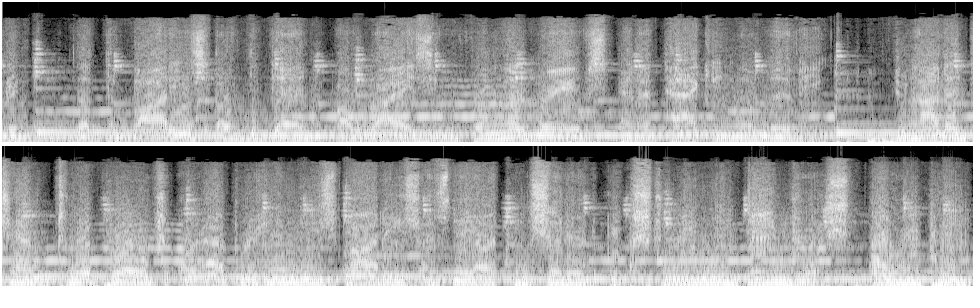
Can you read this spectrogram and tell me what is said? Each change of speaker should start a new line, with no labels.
reported that the bodies of the dead are rising from their graves and attacking the living. Do not attempt to approach or apprehend these bodies as they are considered extremely dangerous. I repeat,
